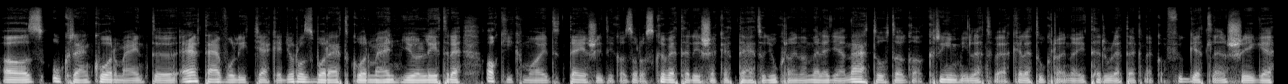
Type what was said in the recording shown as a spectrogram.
az ukrán kormányt eltávolítják, egy orosz barát kormány jön létre, akik majd teljesítik az orosz követeléseket, tehát hogy Ukrajna ne legyen NATO tag, a Krím, illetve a kelet-ukrajnai területeknek a függetlensége,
